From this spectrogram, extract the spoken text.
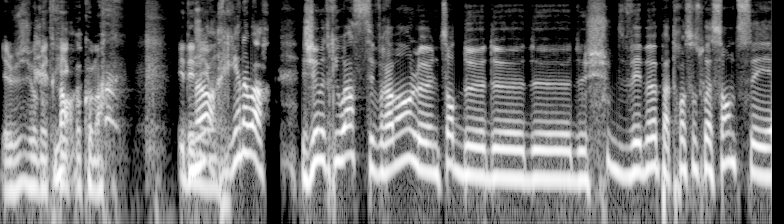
Il y a juste Geometry en commun. Non, rien à voir. Geometry Wars, c'est vraiment une sorte de, de, de, de shoot them up à 360. C'est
